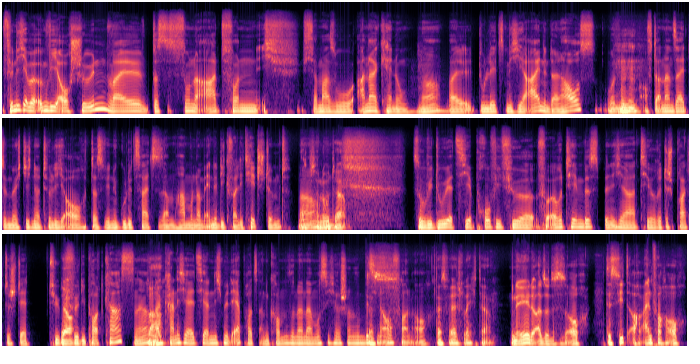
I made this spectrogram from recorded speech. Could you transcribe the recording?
Finde ich aber irgendwie auch schön, weil das ist so eine Art von, ich, ich sag mal so, Anerkennung, ne? Weil du lädst mich hier ein in dein Haus und mhm. auf der anderen Seite möchte ich natürlich auch, dass wir eine gute Zeit zusammen haben und am Ende die Qualität stimmt. Ne? Absolut, und ja so wie du jetzt hier Profi für, für eure Themen bist, bin ich ja theoretisch praktisch der Typ ja. für die Podcasts. Ne? Und da kann ich ja jetzt ja nicht mit AirPods ankommen, sondern da muss ich ja schon so ein bisschen das, auffahren auch. Das wäre schlechter. Nee, also das ist auch, das sieht auch einfach auch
